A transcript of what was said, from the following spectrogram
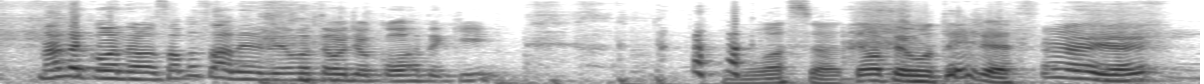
Nada contra, não, só pra saber mesmo até onde eu corto aqui. Nossa, tem uma pergunta aí, Jess? Ai, ai.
